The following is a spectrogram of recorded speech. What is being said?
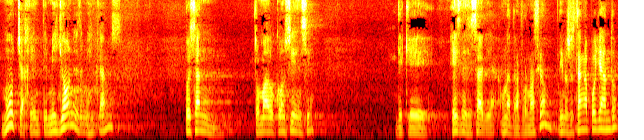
mucha gente, millones de mexicanos, pues han tomado conciencia de que es necesaria una transformación y nos están apoyando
